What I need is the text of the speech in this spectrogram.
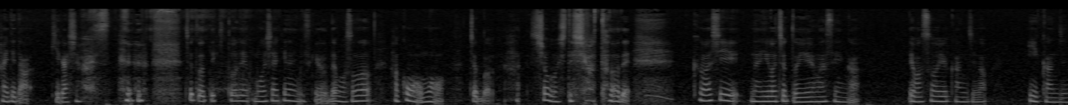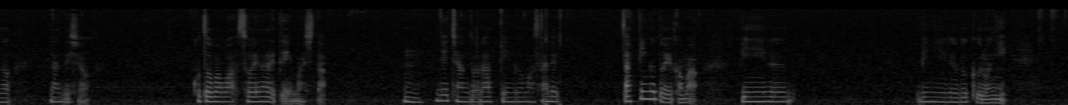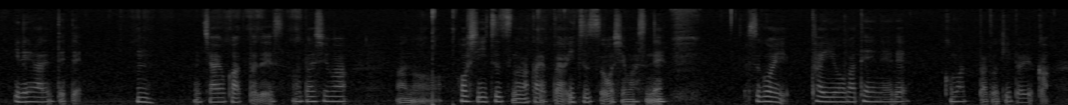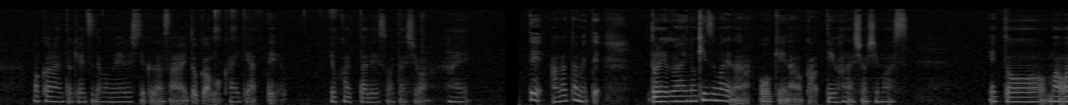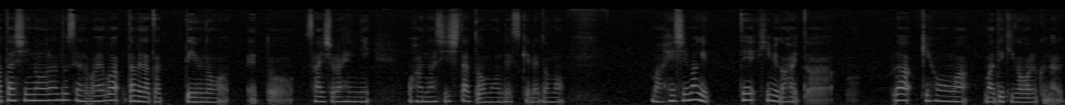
書いてた気がします。ちょっと適当で申し訳ないんですけどでもその箱ももうちょっと処分してしまったので詳しい内容はちょっと言えませんがでもそういう感じのいい感じの何でしょう。言葉は添えられていました、うん、でちゃんとラッピングもされラッピングというかまあビニールビニール袋に入れられてて。うん。めっちゃ良かったです。私はあの星5つの中やったら5つ押しますね。すごい対応が丁寧で困った時というか分からん時はいつでもメールしてくださいとかも書いてあってよかったです私は。はい。で改めてどれぐらいの傷までなら OK なのかっていう話をします。えっとまあ私のランドセルの場合はダメだったっていうのをえっと最初らへんにお話ししたと思うんですけれどもまあへし曲げてひびが入ったら基本は、まあ、出来が悪くなる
